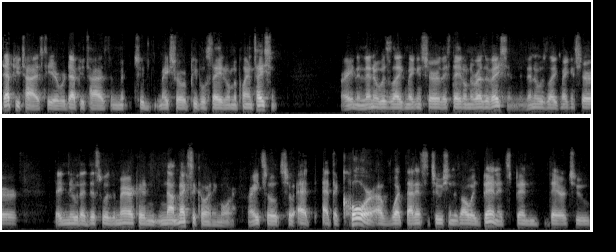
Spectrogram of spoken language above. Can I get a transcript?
deputized here were deputized to, to make sure people stayed on the plantation right? And then it was like making sure they stayed on the reservation. And then it was like making sure they knew that this was America and not Mexico anymore, right? So, so at at the core of what that institution has always been, it's been there to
